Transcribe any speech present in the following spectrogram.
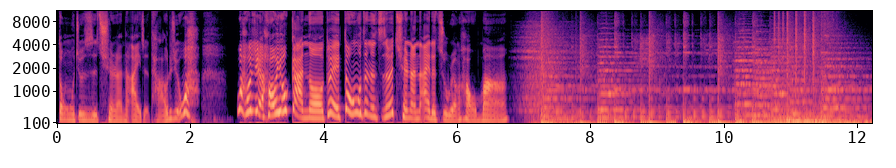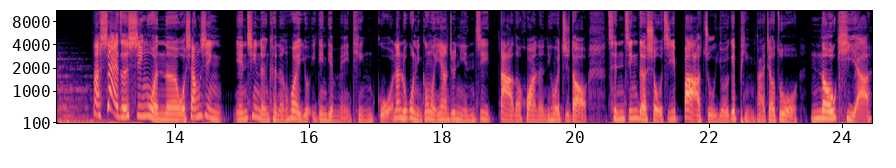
动物就是全然的爱着她。”我就觉得哇哇，我觉得好有感哦。对，动物真的只会全然的爱的主人，好吗？那下一则新闻呢？我相信年轻人可能会有一点点没听过。那如果你跟我一样就年纪大的话呢，你会知道曾经的手机霸主有一个品牌叫做 Nokia。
